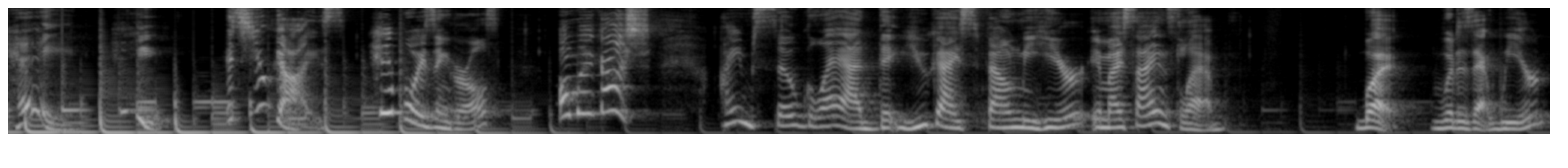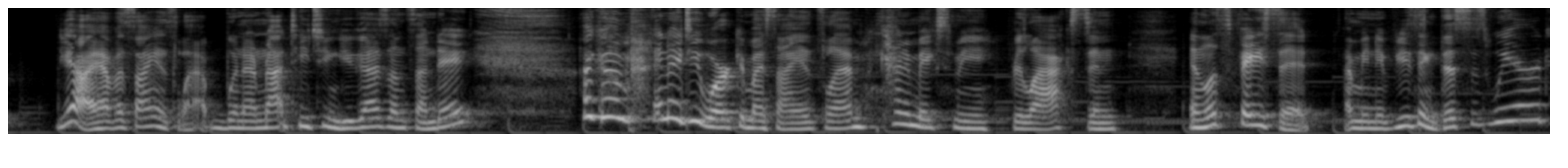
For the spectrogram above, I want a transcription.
Hey, hey, it's you guys. Hey, boys and girls. Oh my gosh, I am so glad that you guys found me here in my science lab. What? What is that weird? Yeah, I have a science lab. When I'm not teaching you guys on Sunday, I come and I do work in my science lab. It Kind of makes me relaxed and and let's face it. I mean, if you think this is weird,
